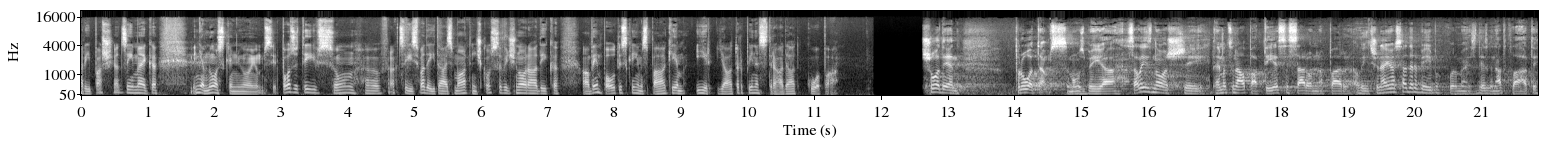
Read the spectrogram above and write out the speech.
arī paši atzīmē, ka viņam noskaņojums ir pozitīvs, un uh, frakcijas vadītājs Mārtiņš Kosovičs norādīja, ka abiem politiskajiem spēkiem ir jāturpina strādāt kopā. Šodien Protams, mums bija salīdzinoši emocionāli patiesa saruna par līdzinējo sadarbību, kur mēs diezgan atklāti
